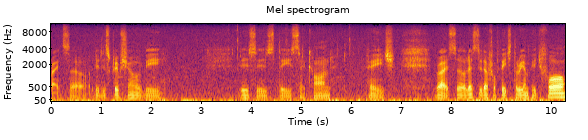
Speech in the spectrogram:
Right so the description will be this is the second page. Right so let's do that for page 3 and page 4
